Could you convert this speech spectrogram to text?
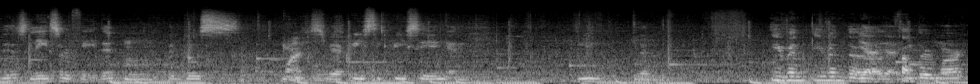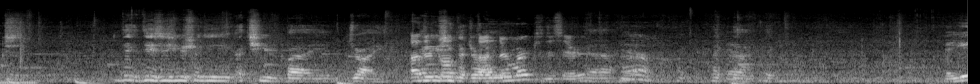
this is laser faded Mhm. with those marks, Creases. yeah, creasy creasing and I mean, that, even even the Yeah, yeah, thunder yeah. marks. Thi- This is usually achieved by dry. Are They're using the dryer. thunder marks? This area. Yeah, Yeah. like Yeah. that. Like, yeah, you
